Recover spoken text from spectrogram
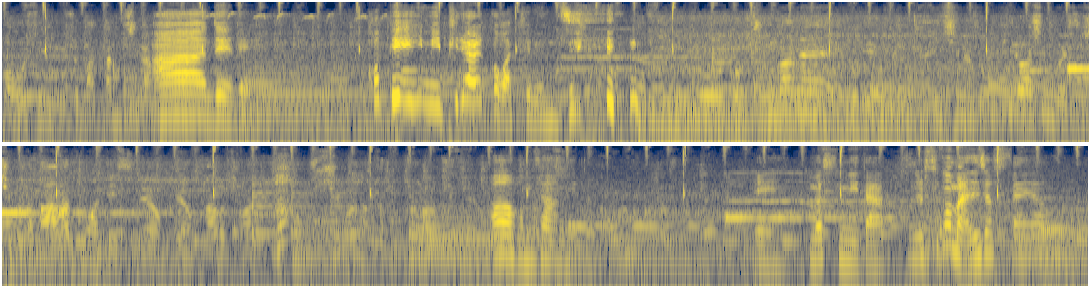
먹을 수 있는 게 좀 마땅치가 않아요 아, 네 네. 커피의 힘이 필요할 것 같아, 왠지. 그리고 또 중간에 여기 오늘 다니시면서 필요하신 거 있으시거나 마라톤 때 있으면 그냥 바로 저한테 주시거나 카톡 전화 주세요 아, 감사합니다. 네, 고맙습니다. 오늘 수고 많으셨어요.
